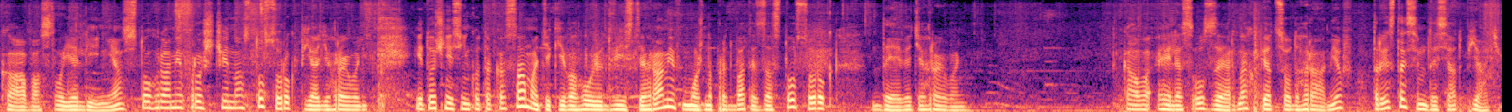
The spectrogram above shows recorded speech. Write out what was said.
кава своя лінія 100 грамів розчина 145 гривень. І точнісінько така сама, тільки вагою 200 грамів можна придбати за 149 гривень. Кава Еліс у зернах 500 грамів 375.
